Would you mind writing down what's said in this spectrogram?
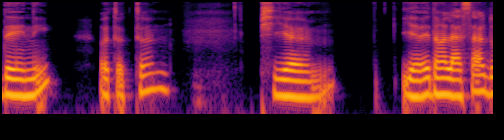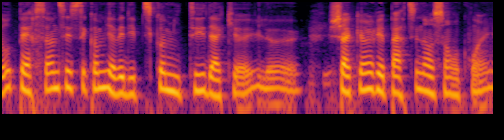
d'aînés autochtones. Puis, euh, il y avait dans la salle d'autres personnes. C'est comme il y avait des petits comités d'accueil, chacun réparti dans son coin.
